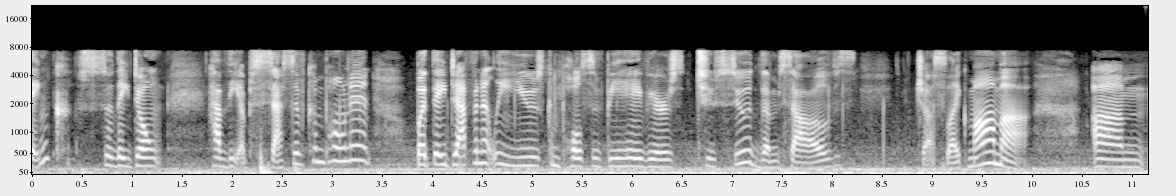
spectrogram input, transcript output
think, so they don't have the obsessive component, but they definitely use compulsive behaviors to soothe themselves, just like Mama. Um,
